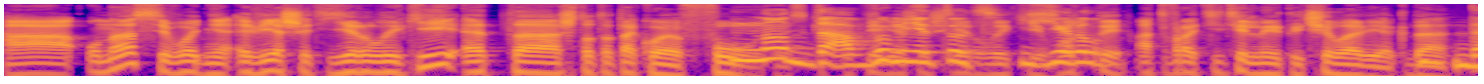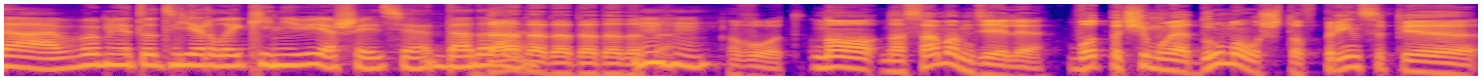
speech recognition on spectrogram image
А у нас сегодня вешать ярлыки это что-то такое фу. Ну да, вы мне тут ярлыки, ярл... вот ты отвратительный ты человек, да. Да, вы мне тут ярлыки не вешаете, да-да. Да-да-да-да-да-да. Угу. Вот. Но на самом деле, вот почему я думал, что в принципе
